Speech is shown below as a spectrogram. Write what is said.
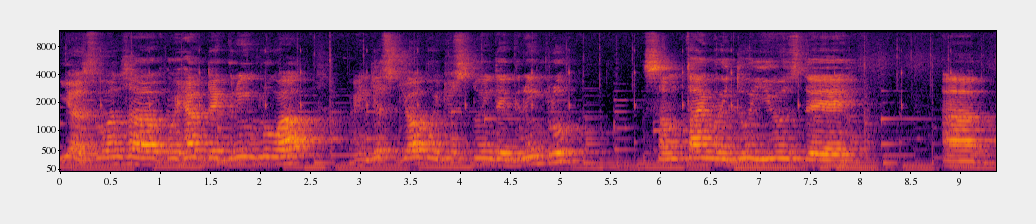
Yes, once uh, we have the green glue up, in this job we're just doing the green glue. Sometimes we do use the uh,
